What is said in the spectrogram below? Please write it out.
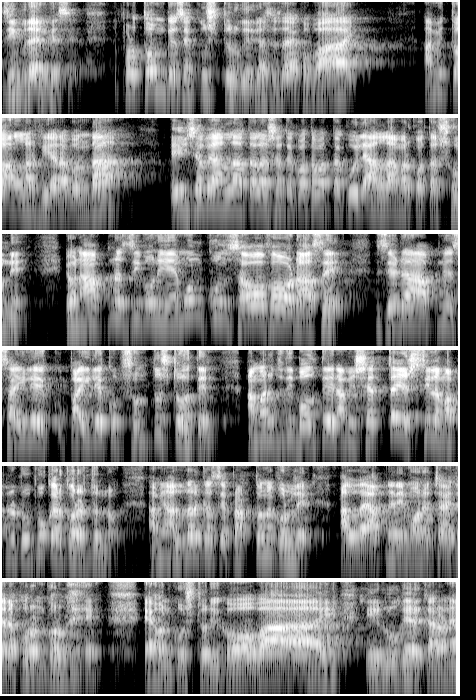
জিব্রাইল গেছে। প্রথম গেছে কুষ্ঠরোগীর কাছে। যাই ভাই, আমি তো আল্লাহর ফিয়ারা বন্দা। এই হিসাবে আল্লাহ তালার সাথে কথাবার্তা কইলে আল্লাহ আমার কথা শুনে। এবং আপনার জীবনে এমন কোন সাওয়া পাওয়াটা আছে যেটা আপনি চাইলে, পাইলে খুব সন্তুষ্ট হতেন? আমার যদি বলতেন, আমি স্বেচ্ছায় এসেছিলাম আপনার একটু উপকার করার জন্য। আমি আল্লাহর কাছে প্রার্থনা করলে আল্লাহ আপনার এই মনে চাহিদাটা পূরণ করবে। এখন কুষ্ঠরি ভাই, এই রোগের কারণে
